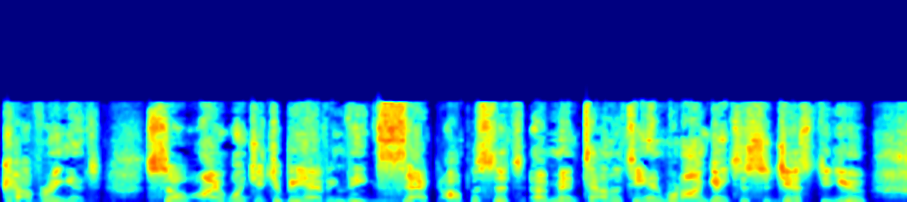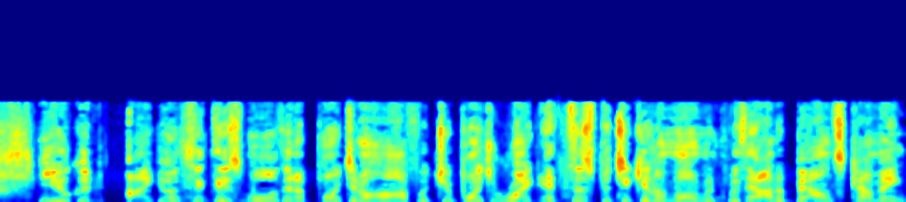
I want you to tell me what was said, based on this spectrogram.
covering it. So I want you to be having the exact opposite uh, mentality. And what I'm going to suggest to you, you could, I don't think there's more than a point and a half or two points right at this particular moment without a bounce coming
